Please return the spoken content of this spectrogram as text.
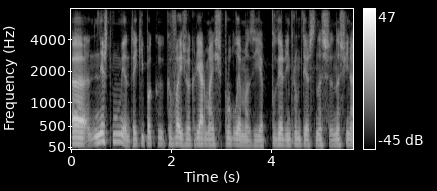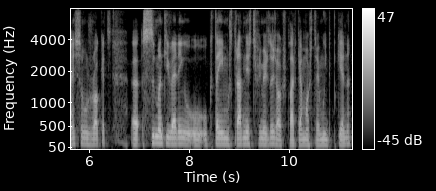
Uh, neste momento, a equipa que, que, vejo a criar mais problemas e a poder intrometer-se nas, nas finais são os Rockets, uh, se mantiverem o, o, que têm mostrado nestes primeiros dois jogos. Claro que a amostra é muito pequena,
